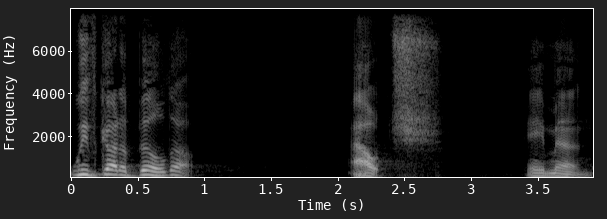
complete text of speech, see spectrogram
We've got to build up. Ouch. Amen.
